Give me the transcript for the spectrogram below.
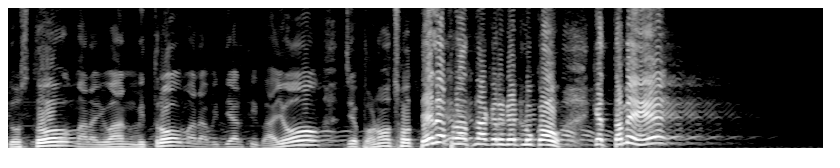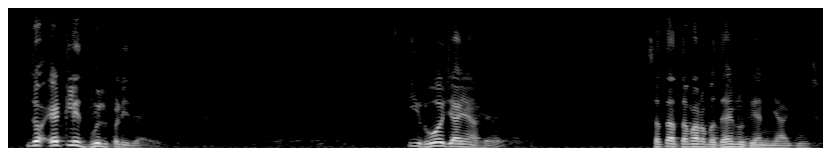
દોસ્તો, મારા યુવાન મિત્રો, મારા વિદ્યાર્થી ભાઈઓ, જે ભણો છો તેને પ્રાર્થના કરીને એટલું કહો કે તમે જો એટલી જ ભૂલ પડી જાય. ઈ રોજ અહીંયા છે છતાં તમારા બધાનું ધ્યાન ન્યા ગયું છે.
